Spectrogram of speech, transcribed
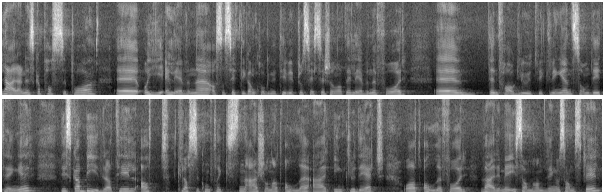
Lærerne skal passe på eh, å gi elevene, altså sette i gang kognitive prosesser, sånn at elevene får Eh, den faglige utviklingen som de trenger. De skal bidra til at klassekonteksten er sånn at alle er inkludert, og at alle får være med i samhandling og samspill.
